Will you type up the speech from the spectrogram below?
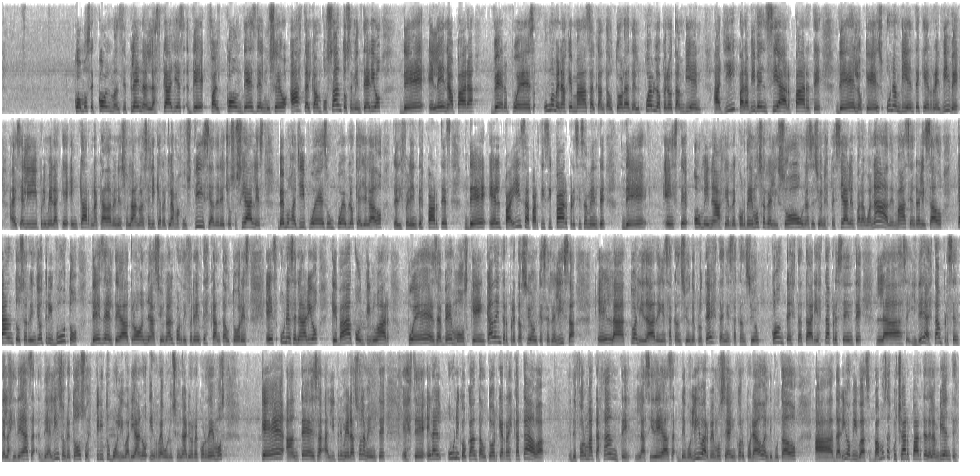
cómo se colman, se plenan las calles de Falcón, desde el museo hasta el Campo Santo, cementerio de Elena, para ver pues un homenaje más al cantautor del pueblo, pero también allí para vivenciar parte de lo que es un ambiente que revive a ese Ali primera que encarna cada venezolano, a ese Ali que reclama justicia, derechos sociales. Vemos allí pues un pueblo que ha llegado de diferentes partes del país a participar precisamente de este homenaje. Recordemos, se realizó una sesión especial en Paraguaná, además se han realizado cantos, se rindió tributo desde el Teatro Nacional por diferentes cantautores. Es un escenario que va a continuar, pues vemos que en cada interpretación que se realiza en la actualidad, en esa canción de protesta, en esa canción contestataria, está presente las ideas, están presentes las ideas de Ali, sobre todo su espíritu bolivariano y revolucionario. Recordemos que antes Ali I solamente este, era el único cantautor que rescataba de forma tajante las ideas de Bolívar. Vemos se ha incorporado el diputado a Darío Vivas. Vamos a escuchar parte del ambiente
